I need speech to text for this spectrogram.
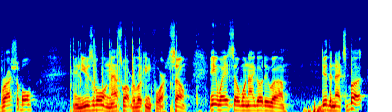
brushable and usable, and that's what we're looking for. So anyway, so when I go to uh, do the next book,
